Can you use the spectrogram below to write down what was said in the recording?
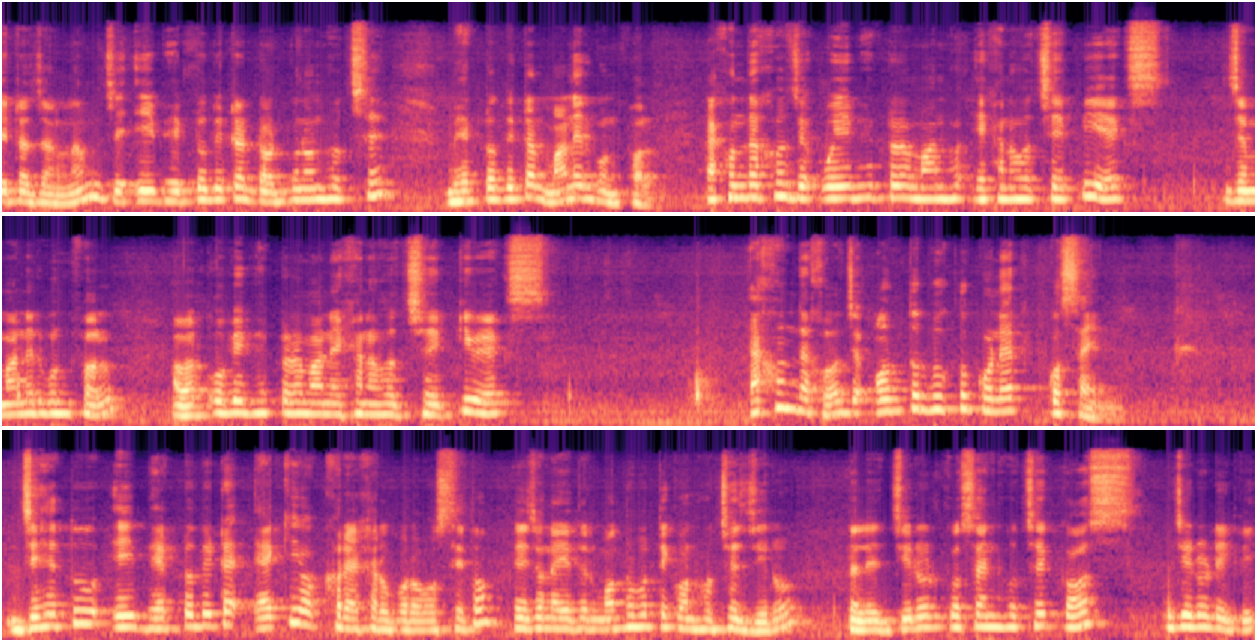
যেটা জানলাম যে এই ভেক্টর দুইটার ডট গুণন হচ্ছে ভেক্টর দুইটার মানের গুণফল। এখন দেখো যে ওই ভেক্টরের মান এখানে হচ্ছে পি এক্স যে মানের গুণফল, আবার ওবি ভেক্টরের মান এখানে হচ্ছে কিউ এক্স এখন দেখো যে অন্তর্ভুক্ত কোণের কোসাইন, যেহেতু এই ভেক্টর দুইটা একই অক্ষরেখার উপর অবস্থিত এই জন্য এদের মধ্যবর্তী কোণ হচ্ছে জিরো তাহলে জিরোর কোসাইন হচ্ছে কস জিরো ডিগ্রি।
